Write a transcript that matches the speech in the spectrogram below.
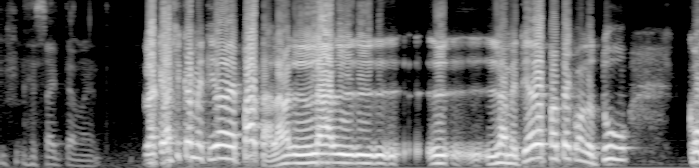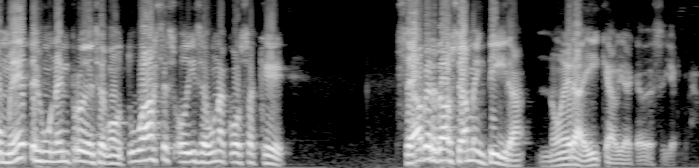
Exactamente. La clásica metida de pata. La, metida de pata es cuando tú cometes una imprudencia, cuando tú haces o dices una cosa que, sea verdad o sea mentira, no era ahí que había que decirla.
